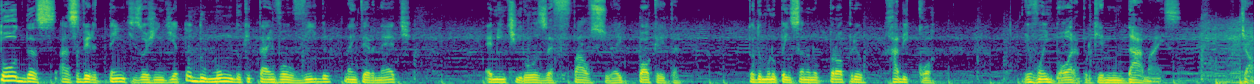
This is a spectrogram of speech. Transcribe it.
todas as vertentes hoje em dia, todo mundo que está envolvido na internet é mentiroso, é falso, é hipócrita. Todo mundo pensando no próprio rabicó. Eu vou embora porque não dá mais. Tchau.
